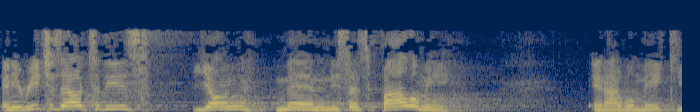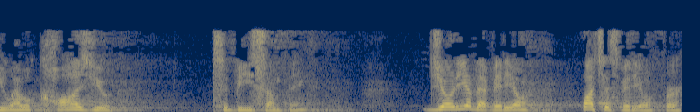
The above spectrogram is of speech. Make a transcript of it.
and he reaches out to these young men and he says, follow me and I will make you, I will cause you to be something. Joe, do you have that video? Watch this video for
